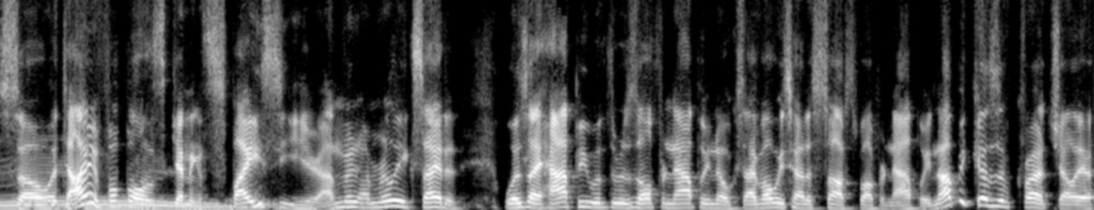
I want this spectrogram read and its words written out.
So Italian football is getting Mm. spicy here. I'm I'm really excited. Was I happy with the result for Napoli? No, because I've always had a soft spot for Napoli, not because of Kvaratskhelia.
